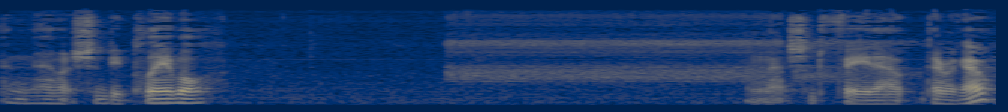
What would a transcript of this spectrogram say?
And now it should be playable. And that should fade out. There we go.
